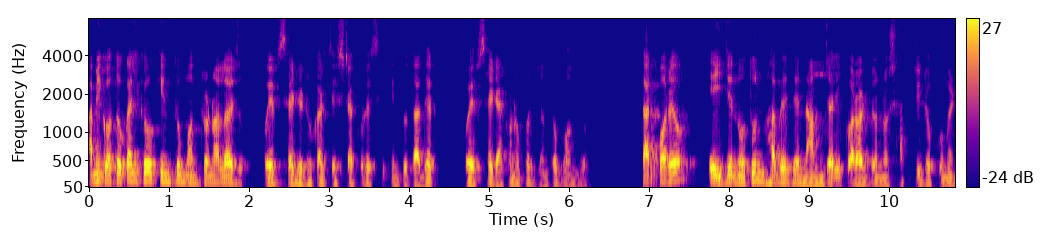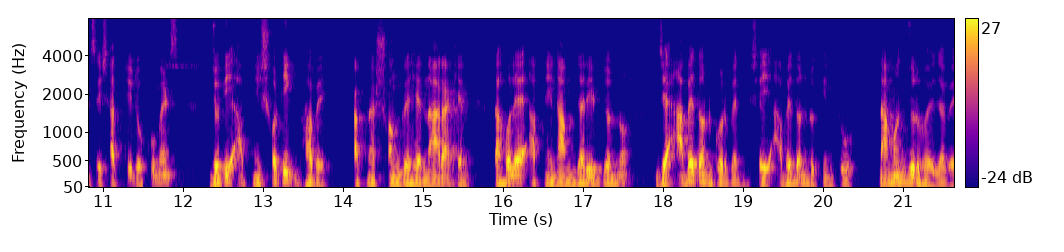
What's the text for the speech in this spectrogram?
আমি গতকালকেও কিন্তু মন্ত্রণালয়ের ওয়েবসাইটে ঢোকার চেষ্টা করেছি, কিন্তু তাদের ওয়েবসাইট এখনও পর্যন্ত বন্ধ। তারপরেও এই যে নতুনভাবে যে নামজারি করার জন্য সাতটি ডকুমেন্টস, এই সাতটি ডকুমেন্টস যদি আপনি সঠিকভাবে আপনার সংগ্রহে না রাখেন, তাহলে আপনি নামজারির জন্য যে আবেদন করবেন, সেই আবেদনটা কিন্তু নামঞ্জুর হয়ে যাবে,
